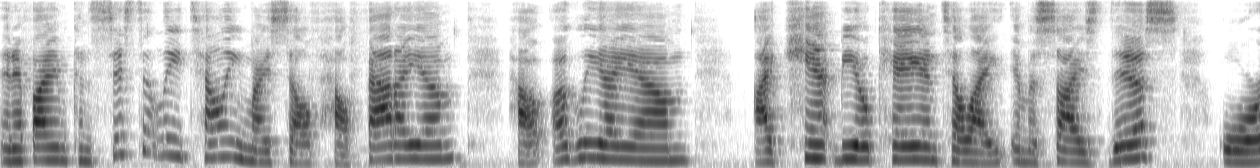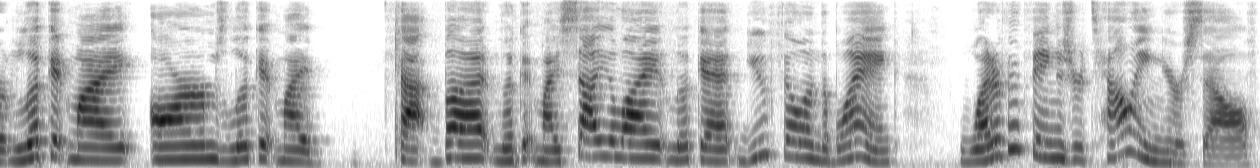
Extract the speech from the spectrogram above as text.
and if I am consistently telling myself how fat I am, how ugly I am, I can't be okay until I am a size this, or look at my arms, look at my fat butt, look at my cellulite, look at you fill in the blank. What are the things you're telling yourself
